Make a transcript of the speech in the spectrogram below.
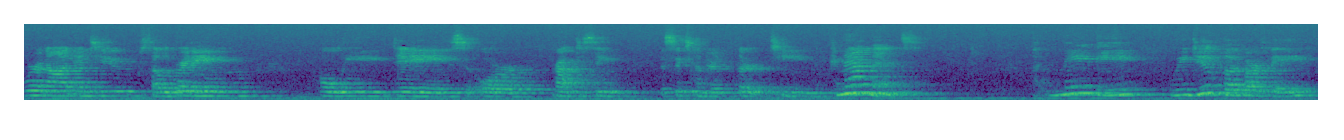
we're not into celebrating holy days or practicing the 613 commandments. But maybe we do put our faith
